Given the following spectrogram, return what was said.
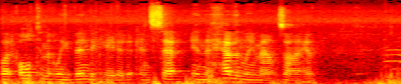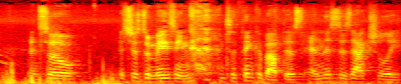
but ultimately vindicated and set in the heavenly Mount Zion. And so it's just amazing to think about this. And this is actually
